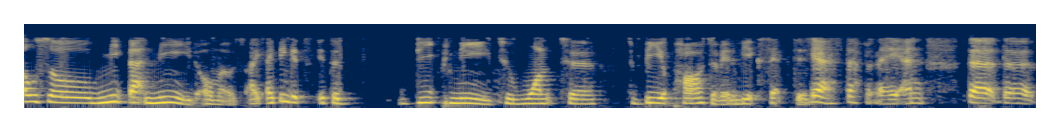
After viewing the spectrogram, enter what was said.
also meet that need almost. I, I think it's it's a deep need to want to to be a part of it and be accepted. Yes, definitely. And the the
